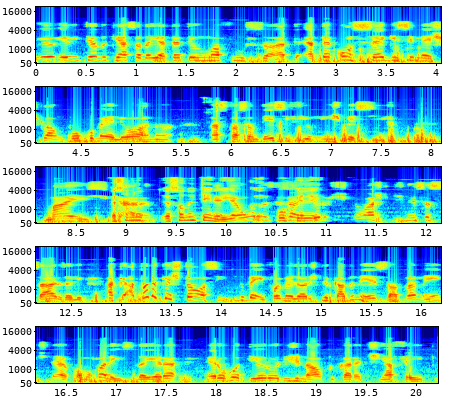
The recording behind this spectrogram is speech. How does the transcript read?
Eu, eu, entendo que essa daí até tem uma função, até, até consegue se mesclar um pouco melhor na, na situação desse filme em específico. Mas. Eu, cara, só, não, eu só não entendi. É, é um dos exageros ele... que eu acho desnecessários ali. A, a, toda a questão, assim, tudo bem, foi melhor explicado nesse, obviamente, né? Como eu falei, isso daí era, era o roteiro original que o cara tinha feito,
